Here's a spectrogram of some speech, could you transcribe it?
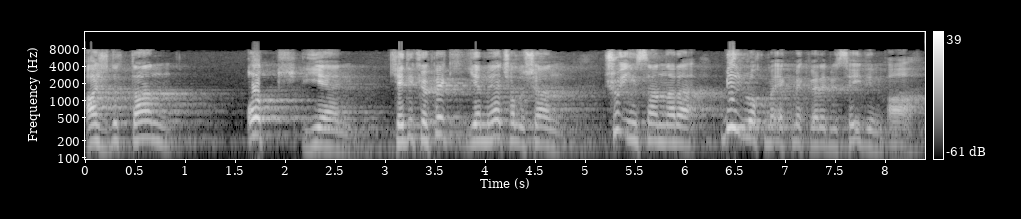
açlıktan ot yiyen, kedi köpek yemeye çalışan şu insanlara bir lokma ekmek verebilseydim, ah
